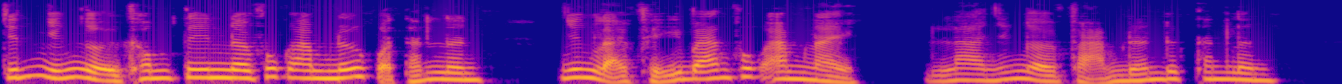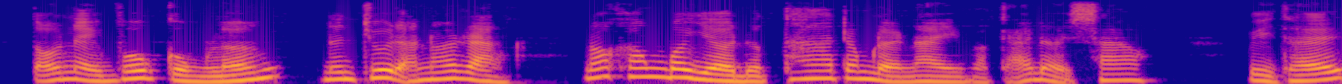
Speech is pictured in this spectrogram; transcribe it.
chính những người không tin nơi phúc âm nước và Thánh Linh, nhưng lại phỉ bán phúc âm này là những người phạm đến Đức Thánh Linh. Tội này vô cùng lớn, nên Chúa đã nói rằng nó không bao giờ được tha trong đời này và cả đời sau. Vì thế,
